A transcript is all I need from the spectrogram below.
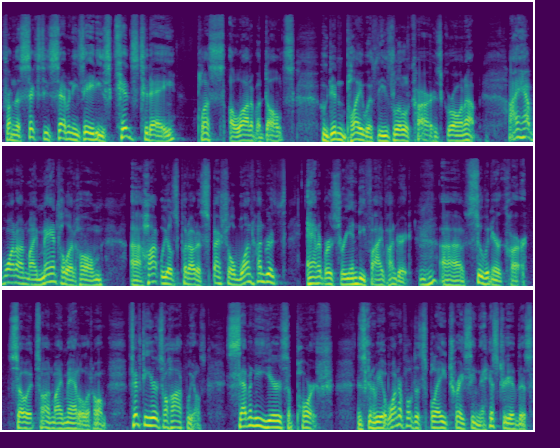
from the 60s, 70s, 80s, kids today, plus a lot of adults who didn't play with these little cars growing up. I have one on my mantle at home. Uh, Hot Wheels put out a special 100th anniversary Indy 500 uh, souvenir car. So it's on my mantle at home. 50 years of Hot Wheels, 70 years of Porsche. There's going to be a wonderful display tracing the history of this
